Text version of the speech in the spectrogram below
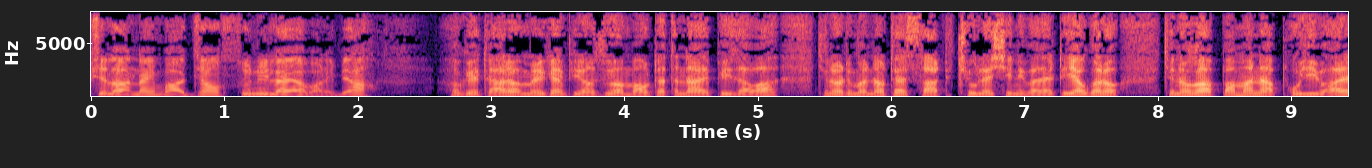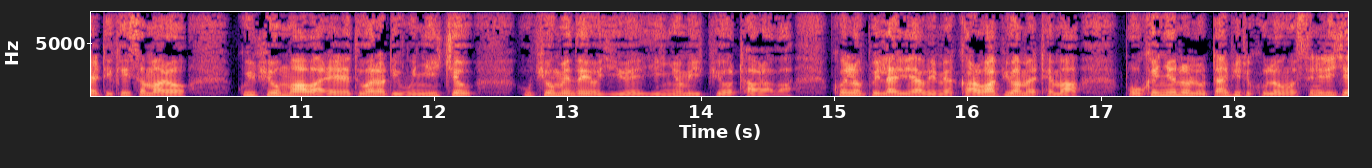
ဖြစ်လာနိုင်ပါကြောင်း ဆွေးနွေးလိုက်ရပါတယ်ဗျာ။ ဟုတ်ကဲ့ဒါကတော့အမေရိကန်ပြည်ထောင်စုကမောင်ဒဿနရဲ့ပေးစာပါ။ကျွန်တော်ဒီမှာနောက်ထပ်စာတချို့လည်းရှိနေပါတယ်။တယောက်ကတော့ကျွန်တော်ကပမနဖိုးကြီးပါတဲ့ဒီကိစ္စမှာတော့ကွီးဖြိုးမှားပါတယ်တဲ့သူကတော့ဒီဝန်ကြီးချုပ်ဦးဖြိုးမင်းသိန်းကိုရည်ရွယ်ရည်ညွှန်းပြီးပြောထားတာပါခွင့်လွှတ်ပေးလိုက်ရပေမဲ့ဂါရဝပြုရမယ့်အထက်မှာဗိုလ်ခင်ညွန့်တို့လိုတိုင်းပြည်တစ်ခုလုံးကိုစနစ်တကျ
